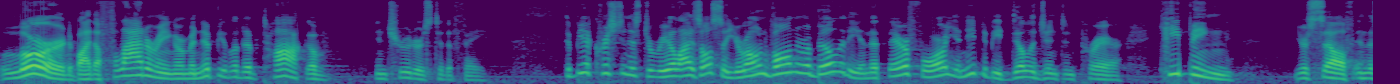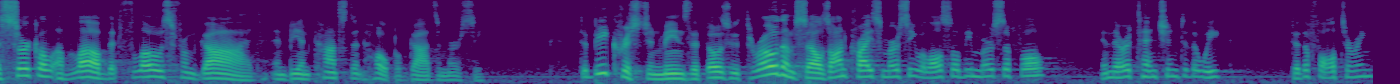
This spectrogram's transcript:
lured by the flattering or manipulative talk of intruders to the faith. To be a Christian is to realize also your own vulnerability and that therefore you need to be diligent in prayer, keeping yourself in the circle of love that flows from God and be in constant hope of God's mercy. To be Christian means that those who throw themselves on Christ's mercy will also be merciful in their attention to the weak, to the faltering,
